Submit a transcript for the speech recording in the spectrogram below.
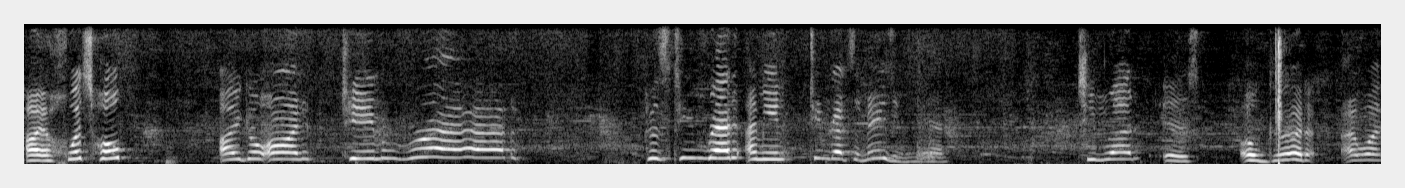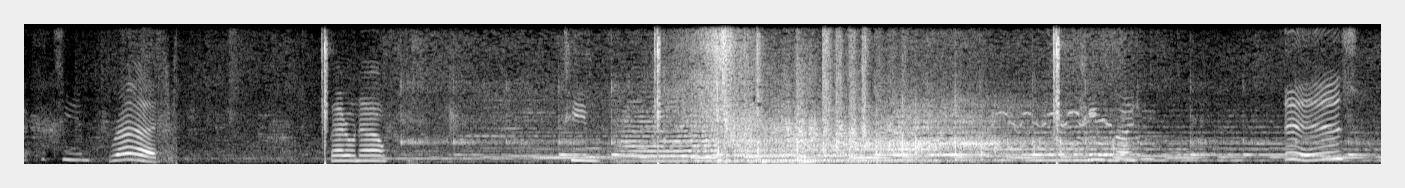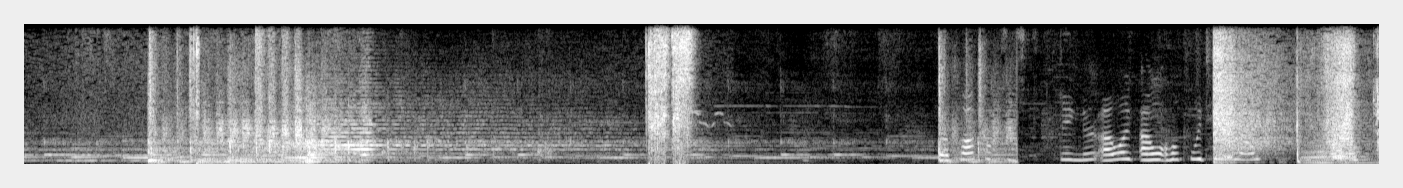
I let's hope I go on Team Red. Because Team Red, I mean, Team Red's amazing, man. Team Red is oh good. I want Team Red. I don't know. Team Team I like I want hopefully Team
